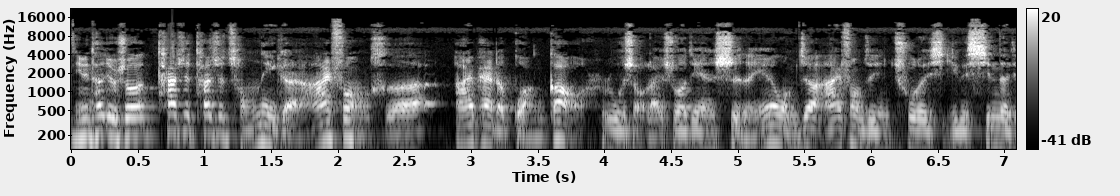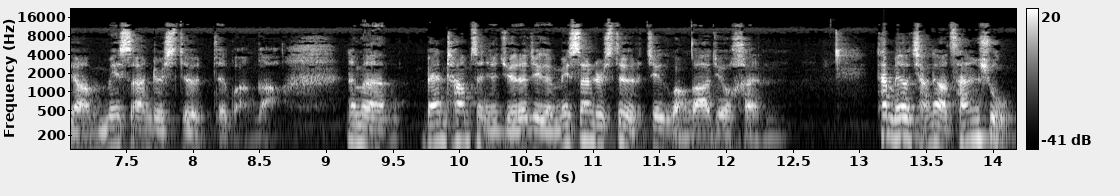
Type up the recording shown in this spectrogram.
因为他就说他是他是从那个 iPhone 和 iPad 的广告入手来说这件事的，因为我们知道 iPhone 最近出了一个新的叫 Misunderstood 的广告，那么 Ben Thompson 就觉得这个 Misunderstood 这个广告就很，他没有强调参数，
